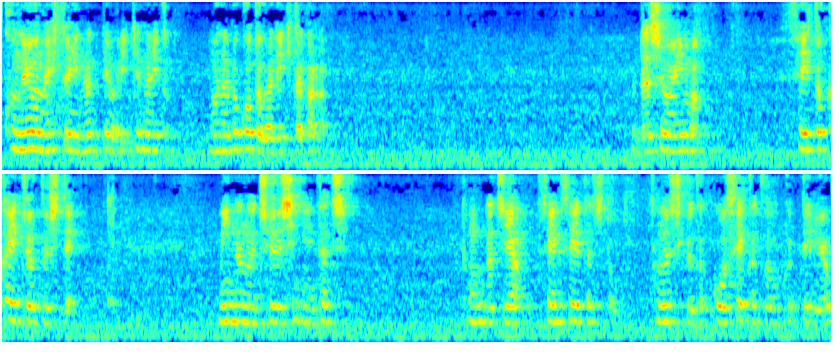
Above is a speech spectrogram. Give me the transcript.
このような人になってはいけないと学ぶことができたから私は今生徒会長としてみんなの中心に立ち友達や先生たちと楽しく学校生活を送っているよ。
